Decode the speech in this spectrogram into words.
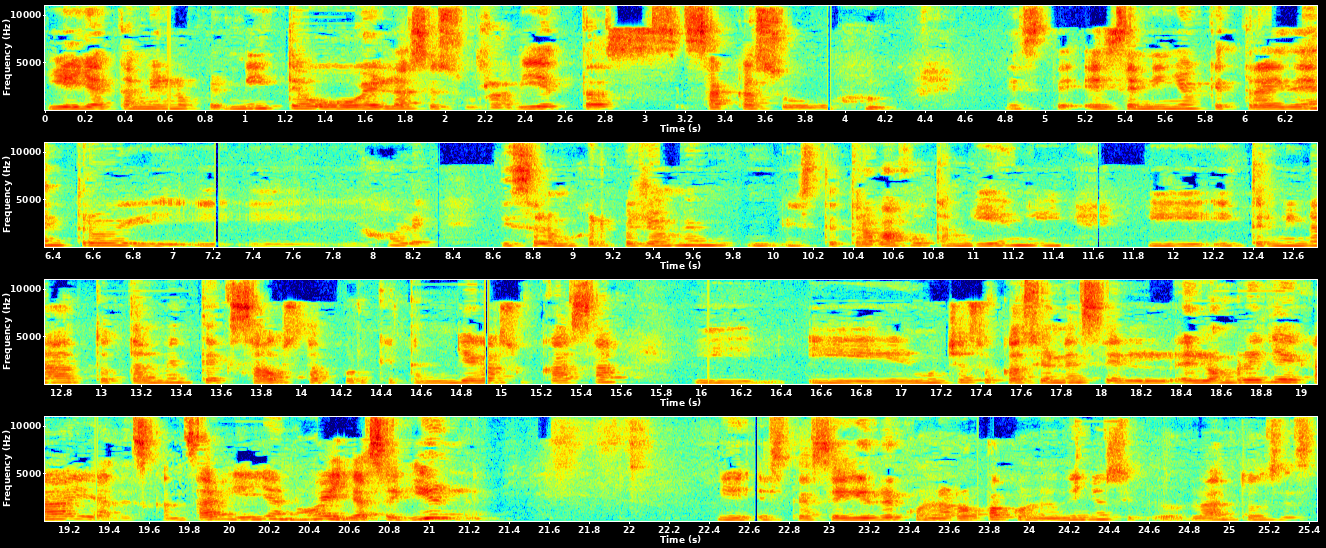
ella también lo permite o él hace sus rabietas, saca su este ese niño que trae dentro y, híjole, dice la mujer, pues yo me este trabajo también y, y, termina totalmente exhausta porque también llega a su casa y, en muchas ocasiones el, el, hombre llega y a descansar y ella no, ella a seguirle y este a seguirle con la ropa, con los niños y bla, bla. Entonces,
